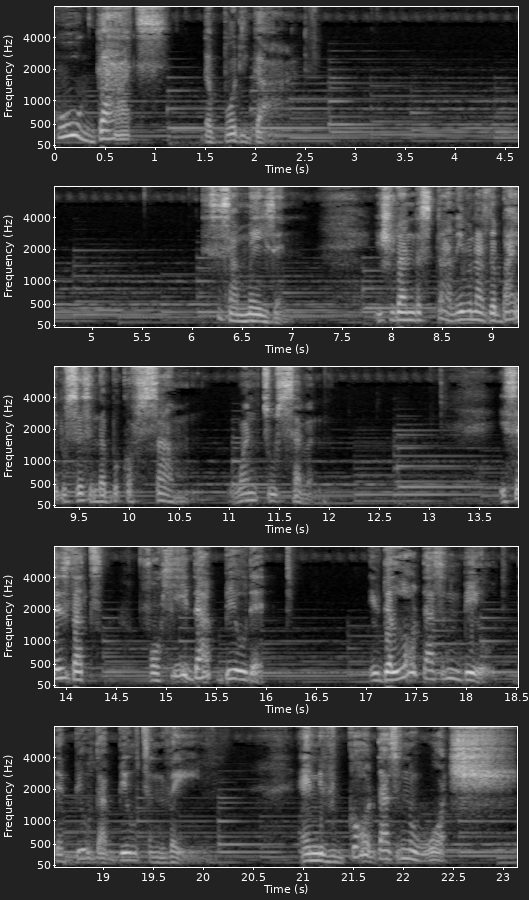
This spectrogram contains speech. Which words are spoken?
Who guards the bodyguard? This is amazing. You should understand, even as the Bible says in the book of Psalm 127, it says that for he that buildeth, if the Lord doesn't build, the builder built in vain. And if God doesn't watch,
